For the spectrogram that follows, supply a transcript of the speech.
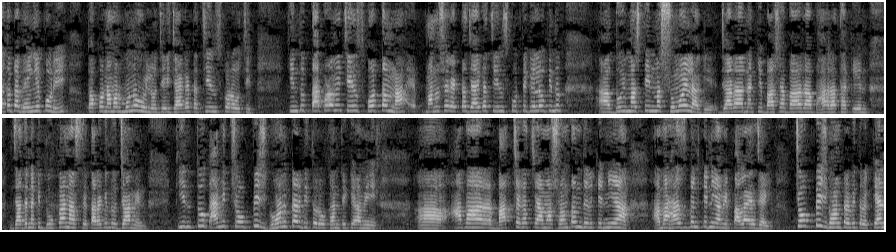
এতটা ভেঙে পড়ি, তখন আমার মনে হইল যে এই জায়গাটা চেঞ্জ করা উচিত। কিন্তু তারপর আমি চেঞ্জ করতাম না। মানুষের একটা জায়গা চেঞ্জ করতে গেলেও কিন্তু দুই মাস, তিন মাস সময় লাগে। যারা নাকি বাসা ভাড়া ভাড়া থাকেন, যাদের নাকি দোকান আছে, তারা কিন্তু জানেন। কিন্তু আমি চব্বিশ ঘণ্টার ভিতর ওখান থেকে আমি আমার বাচ্চা কাচ্চা আমার সন্তানদেরকে নিয়ে, আমার হাজব্যান্ডকে নিয়ে আমি পালায়ে যাই। চব্বিশ ঘণ্টার ভিতরে কেন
